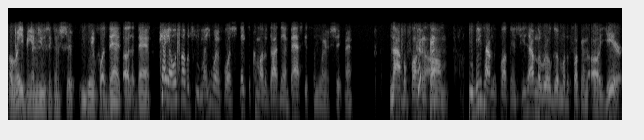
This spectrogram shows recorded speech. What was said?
Arabian music and shit. You waiting for a dance? Uh, a dance? KO, what's up with you, man? You waiting for a snake to come out of goddamn basket somewhere and shit, man? Nah, but fucking um, she's having a fucking. She's having a real good motherfucking uh year.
